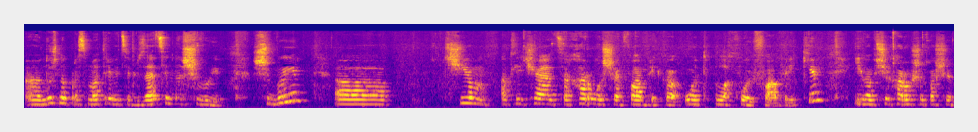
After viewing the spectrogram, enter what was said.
э, нужно просматривать обязательно швы. Швы, э, чем отличается хорошая фабрика от плохой фабрики, и вообще хороший пошив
